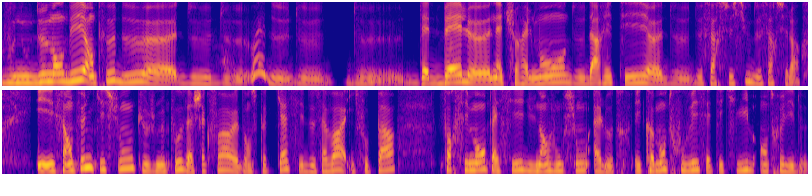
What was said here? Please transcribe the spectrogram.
vous nous demandez un peu de, euh, d'être belle euh, naturellement, de, d'arrêter euh, de, de faire ceci ou de faire cela. Et c'est un peu une question que je me pose à chaque fois dans ce podcast, c'est de savoir, il faut pas forcément passer d'une injonction à l'autre et comment trouver cet équilibre entre les deux?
